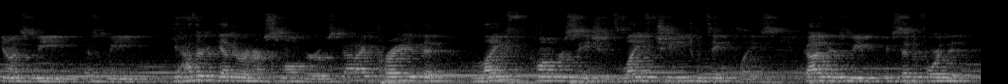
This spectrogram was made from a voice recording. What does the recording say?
you know, as we, as we gather together in our small groups, God, I pray that life conversations, life change would take place. God, as we've, we've said before, that,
